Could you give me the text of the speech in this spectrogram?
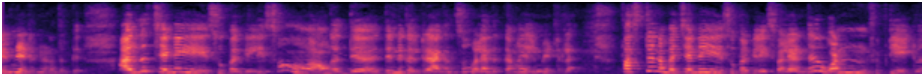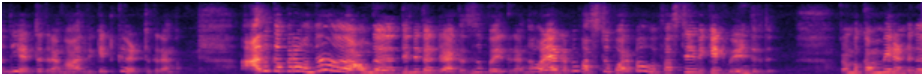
எலிமினேட்டர் நடந்திருக்கு. அது வந்து சென்னை சூப்பர் கில்லிஸும் அவங்க தி திண்டுக்கல் டிராகன்ஸும் விளையாண்டுருக்காங்க எலிமினேட்டரில். ஃபஸ்ட்டு நம்ம சென்னை சூப்பர் கில்லிஸ் விளையாண்டு ஒன் ஃபிஃப்டி எயிட் வந்து எடுத்துக்கிறாங்க. ஆறு விக்கெட்டுக்கு எடுத்துக்கிறாங்க. அதுக்கப்புறம் வந்து அவங்க திண்டுக்கல் டிராகன்ஸ் போயிருக்கிறாங்க. விளையாடுறப்ப ஃபஸ்ட்டு போகிறப்ப ஃபஸ்ட்டே விக்கெட் விழுந்துருது. ரொம்ப கம்மி ரெண்டுக்கு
